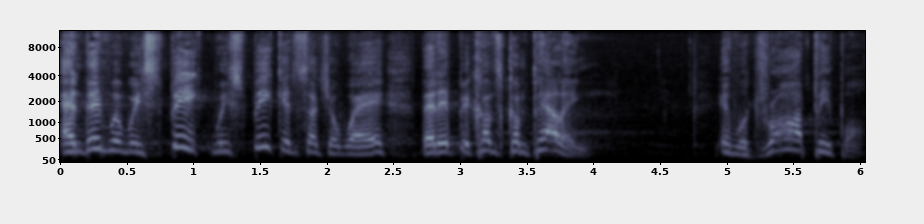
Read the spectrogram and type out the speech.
and then when we speak, we speak in such a way that it becomes compelling. It will draw people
